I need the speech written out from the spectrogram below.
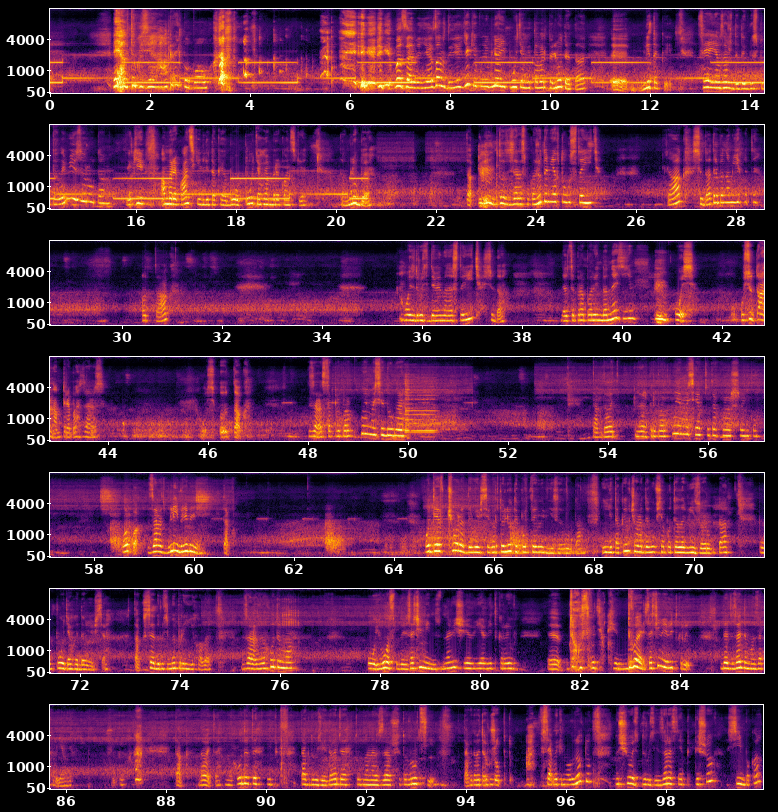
Як друзі, опять попав. Бо самі я завжди, як я полюбляю потяги та вертольоти та е, літаки. Це я завжди дивлюсь по телевізору, там, які американські літаки або потяги американські. Там любе. Так, тут зараз покажу, де мій автобус стоїть. Так, сюди треба нам їхати. Отак. Ось, друзі, де він в мене стоїть. Сюди. Де це прапор Індонезії. Ось. Ось сюди нам треба зараз. Ось отак. Зараз так припаркуємося добре. Так, давайте зараз припаркуємося, як тут так хорошенько. Опа, зараз блін, блін, блін. Так. От я вчора дивився вертольоти по телевізору там. І літаки вчора дивився по телевізору, та по потяги дивився. Так, все, друзі, ми приїхали. Зараз заходимо. Ой, господи, зачем він? Навіщо я, відкрив? Е, господи, які двері, зачем я відкрив? Де зайдемо, закриємо. Так, давайте виходити. Так, друзі, давайте тут мене взяв що-то в руці. Так, давайте в жовту. А, все, викинули в жовту. Ну що друзі, зараз я пішов. Всім пока.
